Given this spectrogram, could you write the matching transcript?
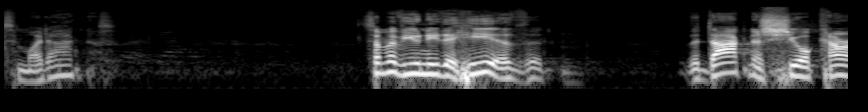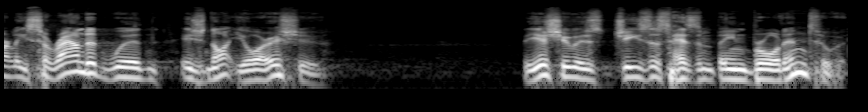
to my darkness. Some of you need to hear that the darkness you're currently surrounded with is not your issue. The issue is Jesus hasn't been brought into it.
